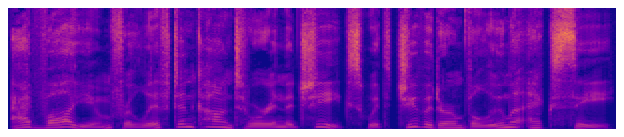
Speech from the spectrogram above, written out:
Add volume for lift and contour in the cheeks with Juvederm Voluma XC.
